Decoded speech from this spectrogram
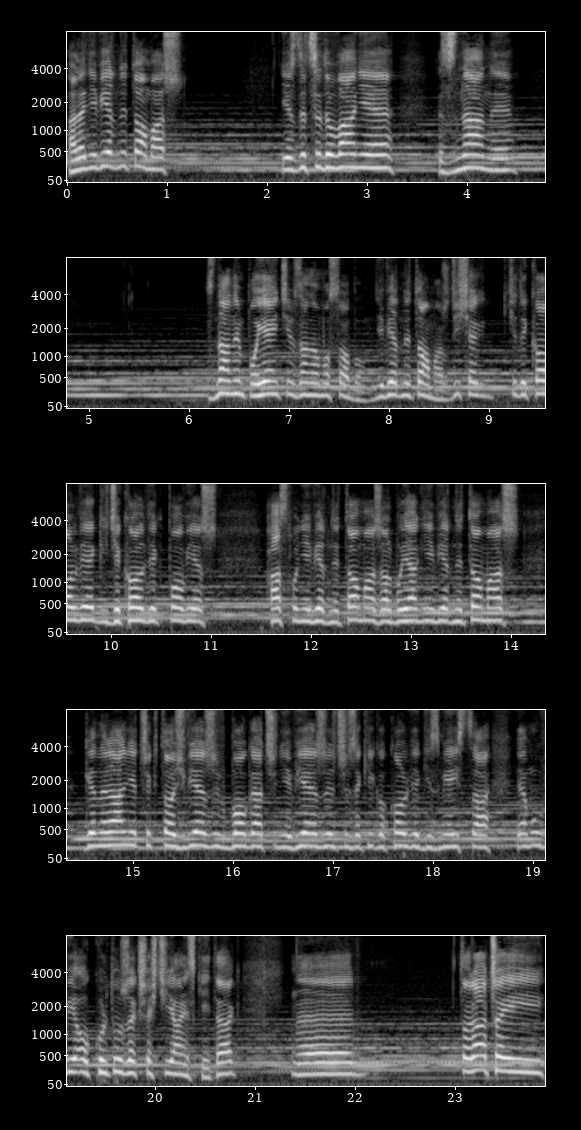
Ale niewierny Tomasz jest zdecydowanie znany, znanym pojęciem, znaną osobą. Niewierny Tomasz. Dzisiaj kiedykolwiek, gdziekolwiek powiesz hasło niewierny Tomasz albo jak niewierny Tomasz, generalnie, czy ktoś wierzy w Boga, czy nie wierzy, czy z jakiegokolwiek jest miejsca. Ja mówię o kulturze chrześcijańskiej, tak? E, to raczej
